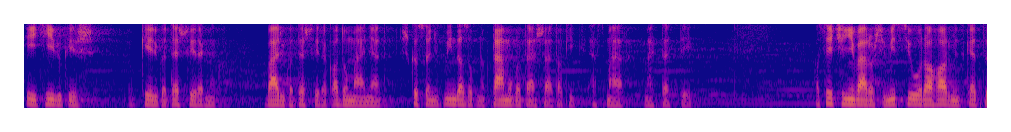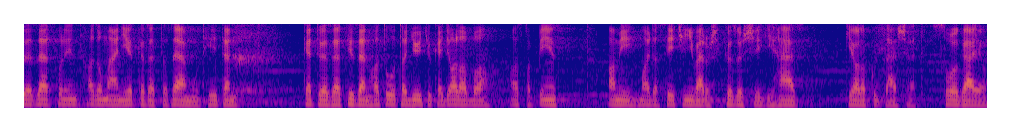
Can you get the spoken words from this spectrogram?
Így hívjuk és kérjük a testvéreknek, várjuk a testvérek adományát, és köszönjük mindazoknak támogatását, akik ezt már megtették. A Széchenyi Városi Misszióra 32 ezer forint adomány érkezett az elmúlt héten. 2016 óta gyűjtjük egy alapba azt a pénzt, ami majd a Széchenyi Városi Közösségi Ház kialakulását szolgálja.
